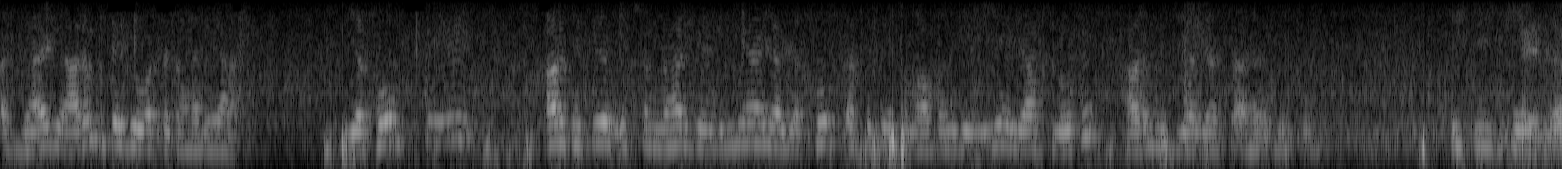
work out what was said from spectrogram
अध्याय के आरंभ से जो अर्थ कहा गया, यथोक्त अर्थ के उपसंहार के लिए या यथोक्त अर्थ के समापन के लिए यह श्लोक आरंभ किया जाता है। बिल्कुल इसी क्षेत्र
